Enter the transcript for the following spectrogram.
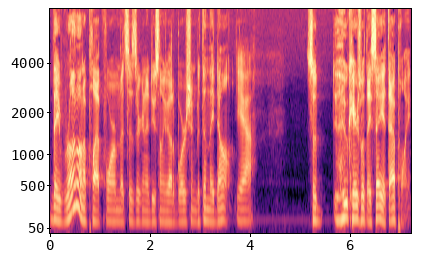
they run on a platform that says they're going to do something about abortion, but then they don't. yeah, So who cares what they say at that point?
